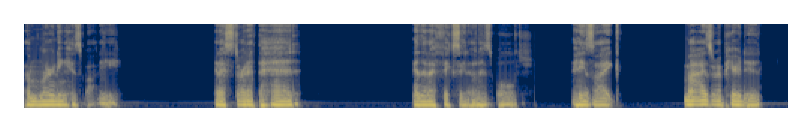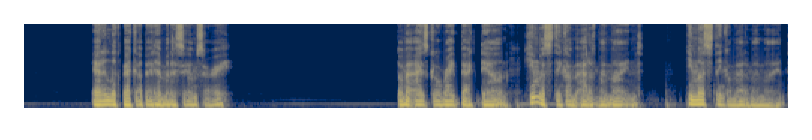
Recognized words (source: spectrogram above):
I'm learning his body. And I start at the head and then I fixate on his bulge. And he's like, My eyes are up here, dude. And I look back up at him and I say, I'm sorry. But my eyes go right back down. He must think I'm out of my mind. He must think I'm out of my mind.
